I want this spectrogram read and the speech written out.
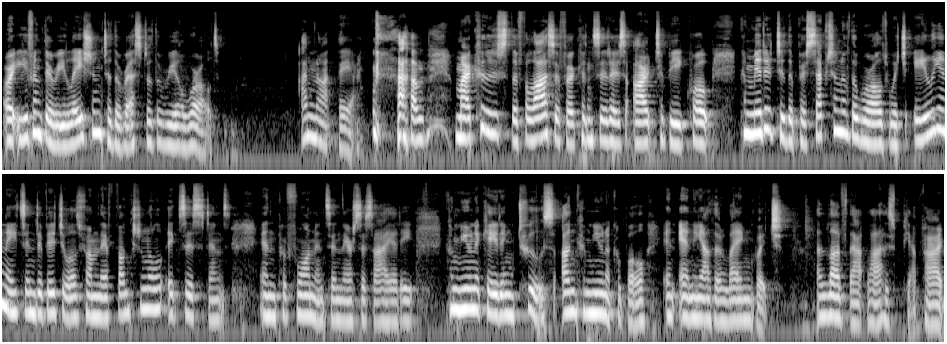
or even their relation to the rest of the real world. I'm not there. um, Marcuse, the philosopher, considers art to be, quote, committed to the perception of the world which alienates individuals from their functional existence and performance in their society, communicating truths uncommunicable in any other language. I love that last part.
